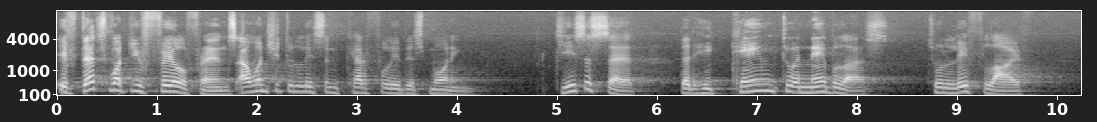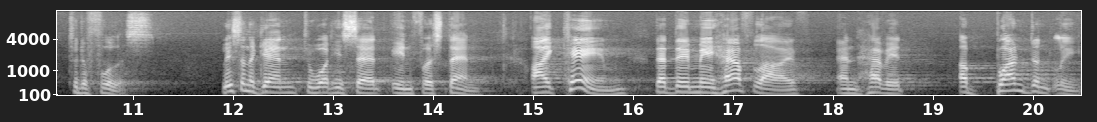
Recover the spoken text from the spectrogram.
If that's what you feel, friends, I want you to listen carefully this morning. Jesus said that He came to enable us to live life to the fullest. Listen again to what He said in verse 10 I came that they may have life and have it abundantly.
